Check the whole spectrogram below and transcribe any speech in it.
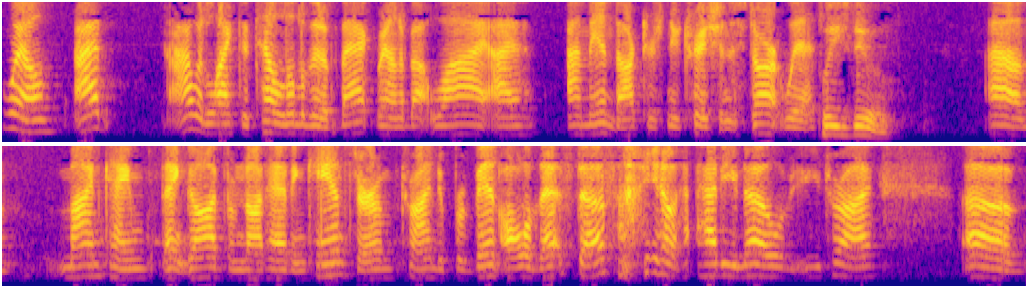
Well, I, I would like to tell a little bit of background about why I, I'm in doctor's nutrition to start with. Please do. Um, mine came, thank God, from not having cancer. I'm trying to prevent all of that stuff. you know, how do you know? You try. Uh,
